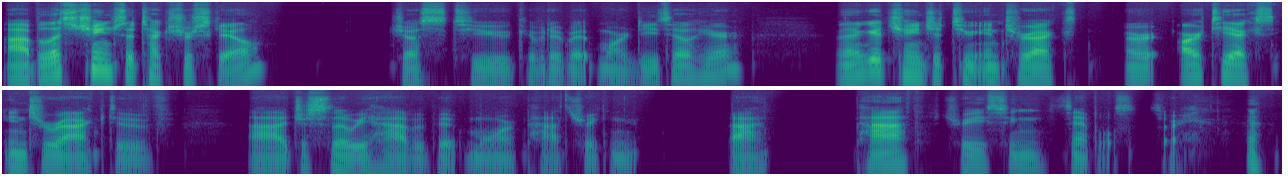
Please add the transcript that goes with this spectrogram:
Uh, but let's change the texture scale just to give it a bit more detail here. And then I'm going to change it to interact or RTX interactive uh, just so that we have a bit more path tracing, path, path tracing samples. Sorry.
